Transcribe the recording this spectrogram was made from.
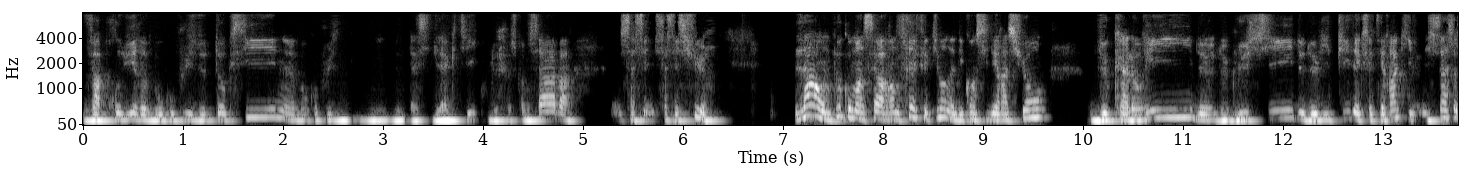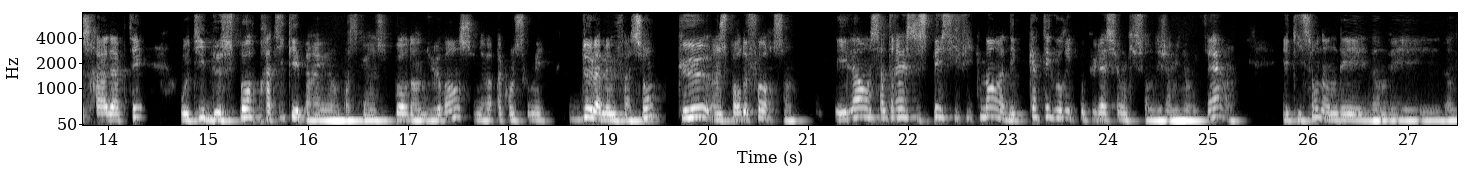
va produire beaucoup plus de toxines, beaucoup plus d'acide lactique ou de choses comme ça. Ça, c'est sûr. Là, on peut commencer à rentrer effectivement dans des considérations de calories, de, glucides, de lipides, etc. Qui, ça, ce sera adapté au type de sport pratiqué, par exemple, parce qu'un sport d'endurance ne va pas consommer de la même façon qu'un sport de force. Et là, on s'adresse spécifiquement à des catégories de population qui sont déjà minoritaires et qui sont dans des,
